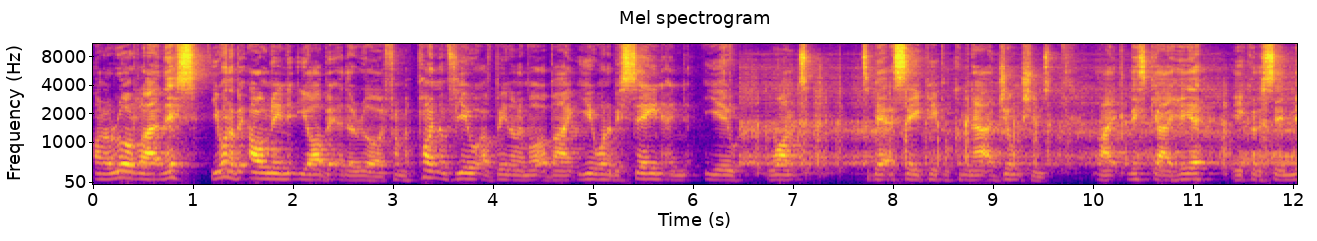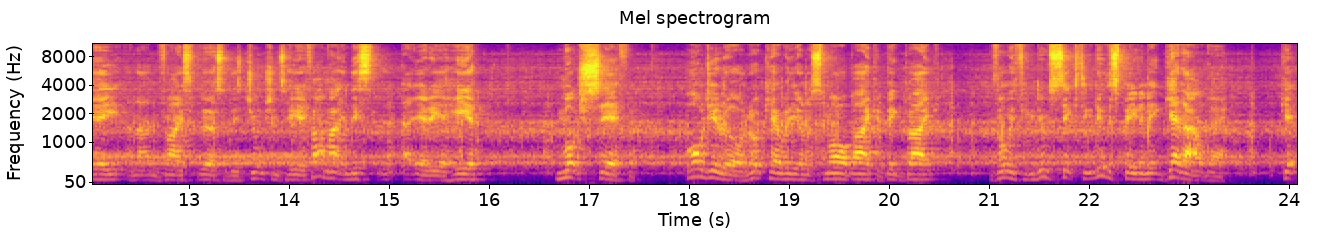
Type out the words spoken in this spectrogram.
On a road like this, you want to be owning your bit of the road. From a point of view of being on a motorbike, you want to be seen and you want to be able to see people coming out of junctions like this guy here, he could have seen me and, and vice versa. There's junctions here. If I'm out in this area here, much safer. Hold your own. I don't care whether you're on a small bike, a big bike. As long as you can do 60, you can do the speed limit, get out there. Get,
